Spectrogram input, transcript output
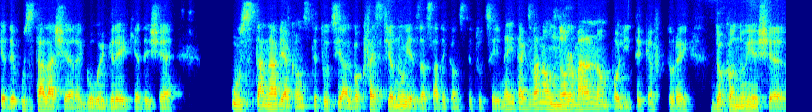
kiedy ustala się reguły gry, kiedy się ustanawia konstytucję albo kwestionuje zasady konstytucyjne i tak zwaną normalną politykę, w której dokonuje się y,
